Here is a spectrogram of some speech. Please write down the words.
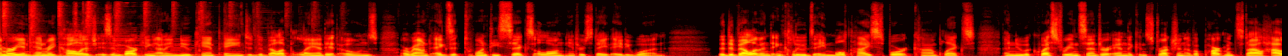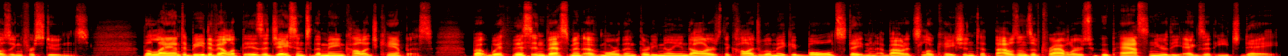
Emory and Henry College is embarking on a new campaign to develop land it owns around Exit 26 along Interstate 81. The development includes a multi sport complex, a new equestrian center, and the construction of apartment style housing for students. The land to be developed is adjacent to the main college campus. But with this investment of more than $30 million, the college will make a bold statement about its location to thousands of travelers who pass near the exit each day.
